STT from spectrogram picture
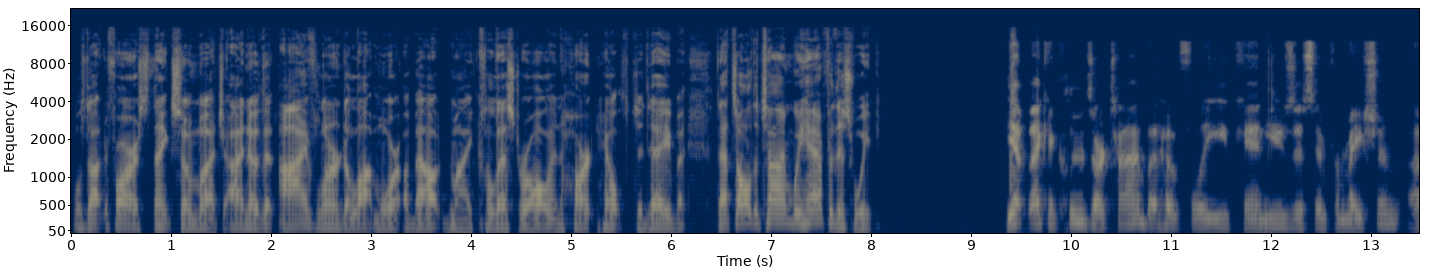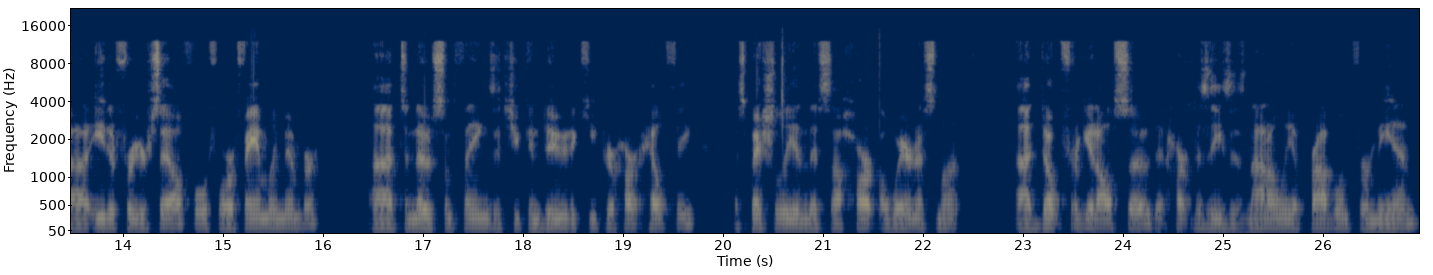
Well, Dr. Forrest, thanks so much. I know that I've learned a lot more about my cholesterol and heart health today, but that's all the time we have for this week. Yep, that concludes our time, but hopefully you can use this information uh, either for yourself or for a family member uh, to know some things that you can do to keep your heart healthy, especially in this uh, Heart Awareness Month. Uh, don't forget also that heart disease is not only a problem for men,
